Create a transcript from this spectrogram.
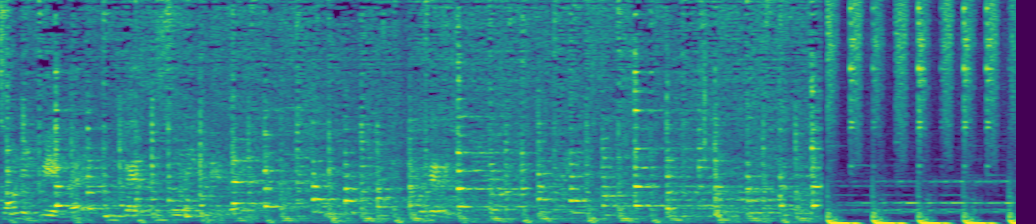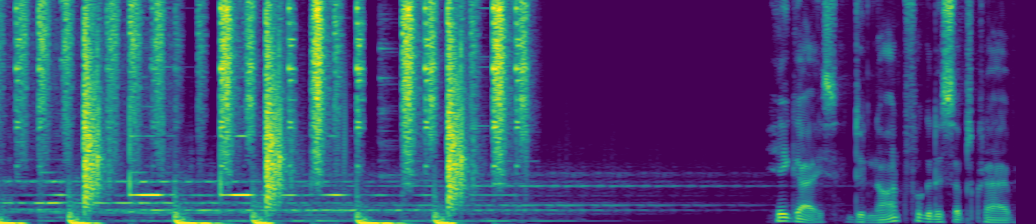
Sonic Wave, right? You guys are Sonic Wave, right? Hey guys, do not forget to subscribe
